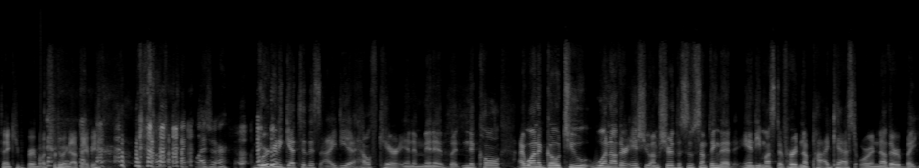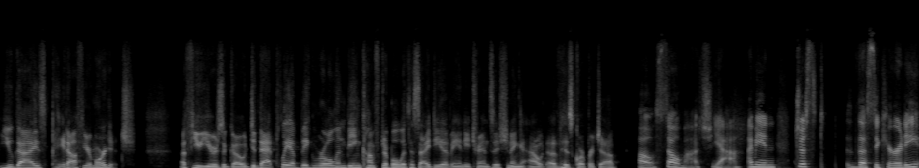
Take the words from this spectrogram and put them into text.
thank you very much for doing that, baby. pleasure. We're going to get to this idea of healthcare in a minute, but Nicole, I want to go to one other issue. I'm sure this is something that Andy must have heard in a podcast or another, but you guys paid off your mortgage a few years ago. Did that play a big role in being comfortable with this idea of Andy transitioning out of his corporate job? Oh, so much. Yeah. I mean, just the security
